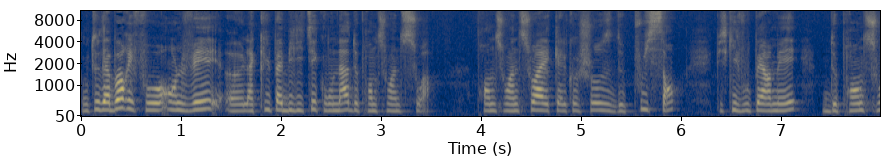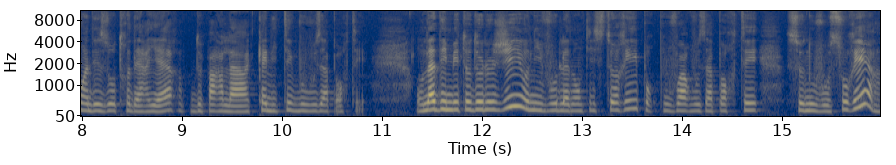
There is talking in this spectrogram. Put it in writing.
Donc tout d'abord, il faut enlever euh, la culpabilité qu'on a de prendre soin de soi. Prendre soin de soi est quelque chose de puissant puisqu'il vous permet de prendre soin des autres derrière, de par la qualité que vous vous apportez. On a des méthodologies au niveau de la dentisterie pour pouvoir vous apporter ce nouveau sourire.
